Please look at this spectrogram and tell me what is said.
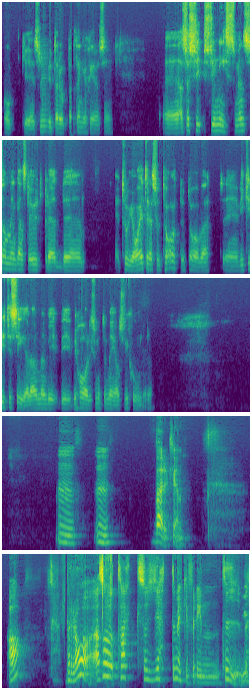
och eh, slutar upp att engagera sig. Eh, alltså cynismen som är ganska utbredd tror jag är ett resultat utav att vi kritiserar men vi, vi, vi har liksom inte med oss visionerna. mm, mm verkligen. Ja, bra. Alltså, tack så jättemycket för din tid.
